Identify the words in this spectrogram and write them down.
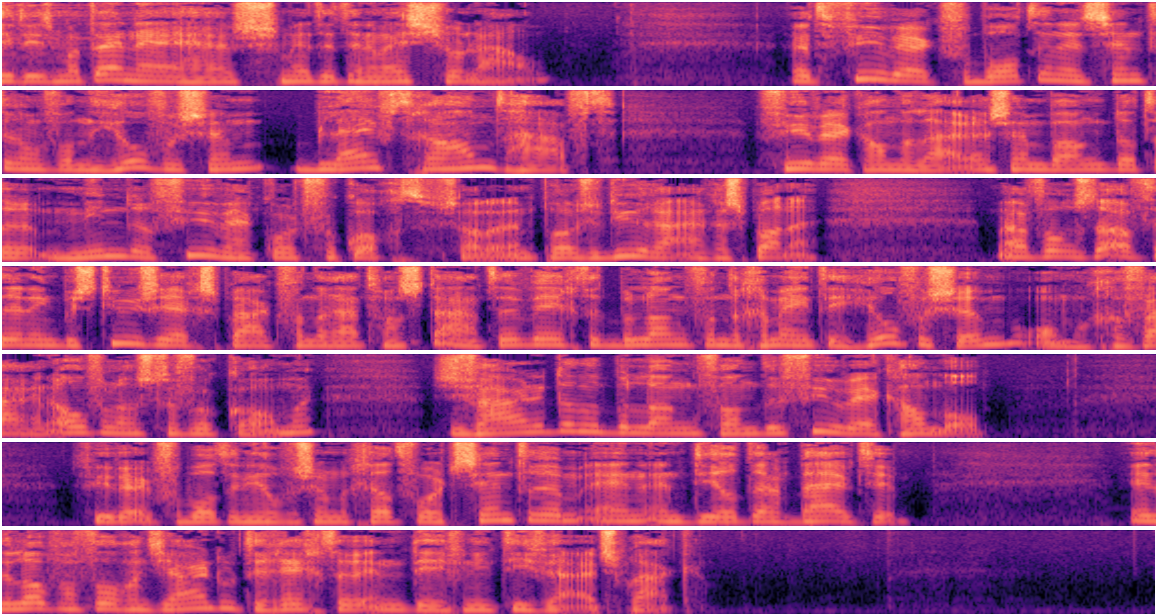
Dit is Martijn Nijhuis met het NOS Journaal. Het vuurwerkverbod in het centrum van Hilversum blijft gehandhaafd. Vuurwerkhandelaren zijn bang dat er minder vuurwerk wordt verkocht. Ze hadden een procedure aangespannen. Maar volgens de afdeling bestuursrechtspraak van de Raad van State... weegt het belang van de gemeente Hilversum om gevaar en overlast te voorkomen... zwaarder dan het belang van de vuurwerkhandel. Het vuurwerkverbod in Hilversum geldt voor het centrum en een deel daarbuiten. In de loop van volgend jaar doet de rechter een definitieve uitspraak.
